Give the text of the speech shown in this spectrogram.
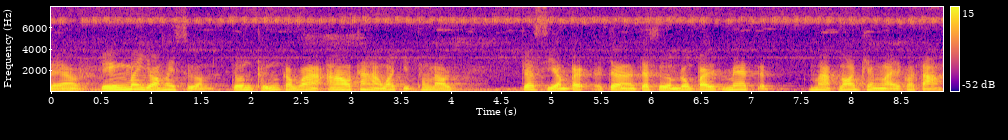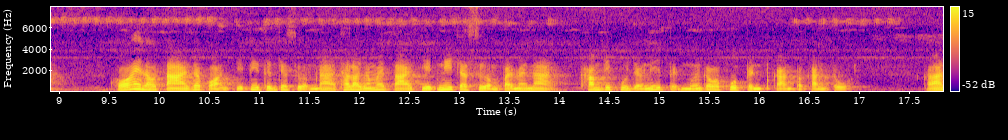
แล้วจึงไม่ยอมให้เสื่อม จนถึงกับว่าเอาถ้าว่าจิตของเราจะเสื่อมไปจะจะเสื่อมลงไปแม้แต่มากน้อยเพียงไรก็ตาม ขอให้เราตายซะก่อนจิตนี้ถึงจะเสื่อมได้ ถ้าเรายังไม่ตายจิตนี้จะเสื่อมไปไม่ได้ คำที่พูดอย่างนี้เหมือนกับว่าพูดเป็นการประกันตัว การ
